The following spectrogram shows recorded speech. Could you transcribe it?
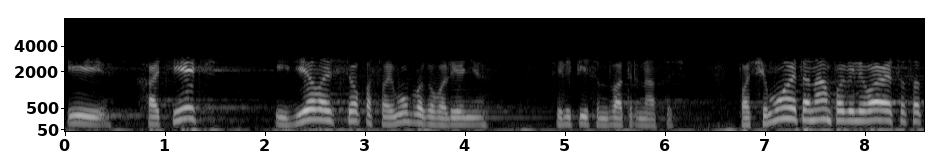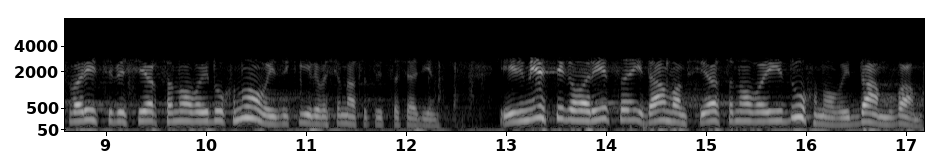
и хотеть, и делать все по своему благоволению. Филиппийцам 2.13. Почему это нам повелевается сотворить себе сердце новое и дух новый, Иезекииля 18.31? И вместе говорится, и дам вам сердце новое и дух новый, дам вам,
